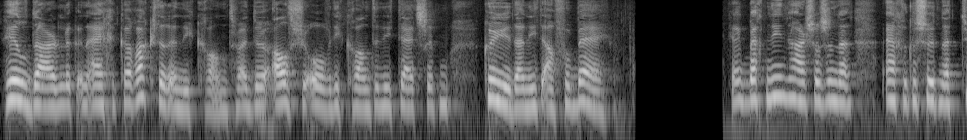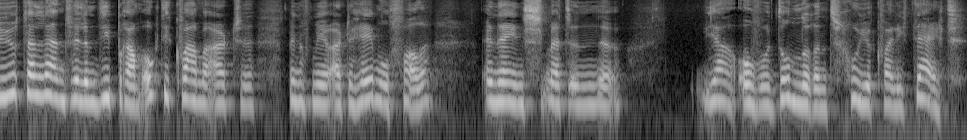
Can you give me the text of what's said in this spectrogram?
heel duidelijk een eigen karakter in die krant. Waardoor als je over die krant en die tijdschrift moet, kun je daar niet aan voorbij. Kijk, Bert Nienhuis was een, eigenlijk een soort natuurtalent. Willem Diepram ook, die kwamen uit, eh, min of meer uit de hemel vallen. Ineens met een eh, ja, overdonderend goede kwaliteit.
